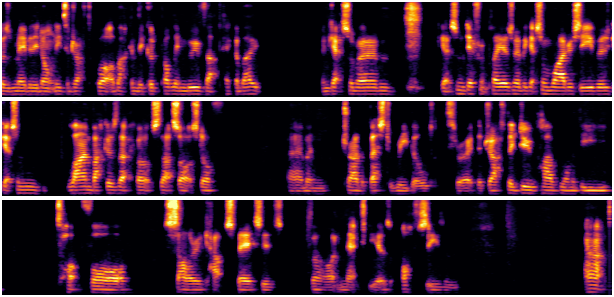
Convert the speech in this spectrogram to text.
because maybe they don't need to draft a quarterback and they could probably move that pick about and get some um, get some different players, maybe get some wide receivers, get some linebackers, that that sort of stuff, um, and try the best to rebuild throughout the draft. They do have one of the top four salary cap spaces for next year's off season. At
